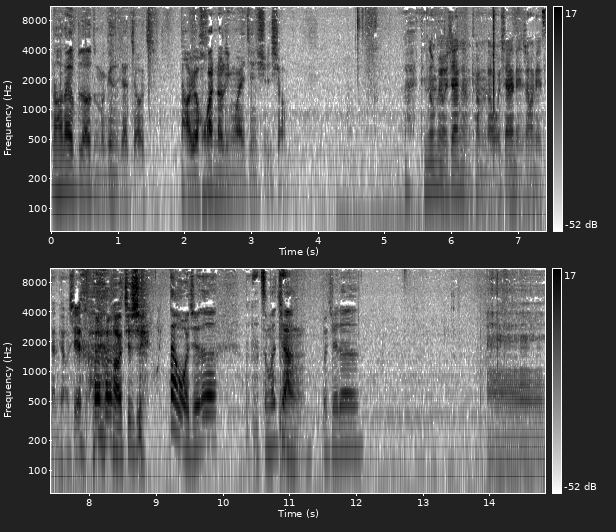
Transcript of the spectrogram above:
然后他又不知道怎么跟人家交际，然后又换到另外一间学校。哎，听众朋友现在可能看不到，我现在脸上有点三条线。好，继续。但我觉得怎么讲？我觉得，哎，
